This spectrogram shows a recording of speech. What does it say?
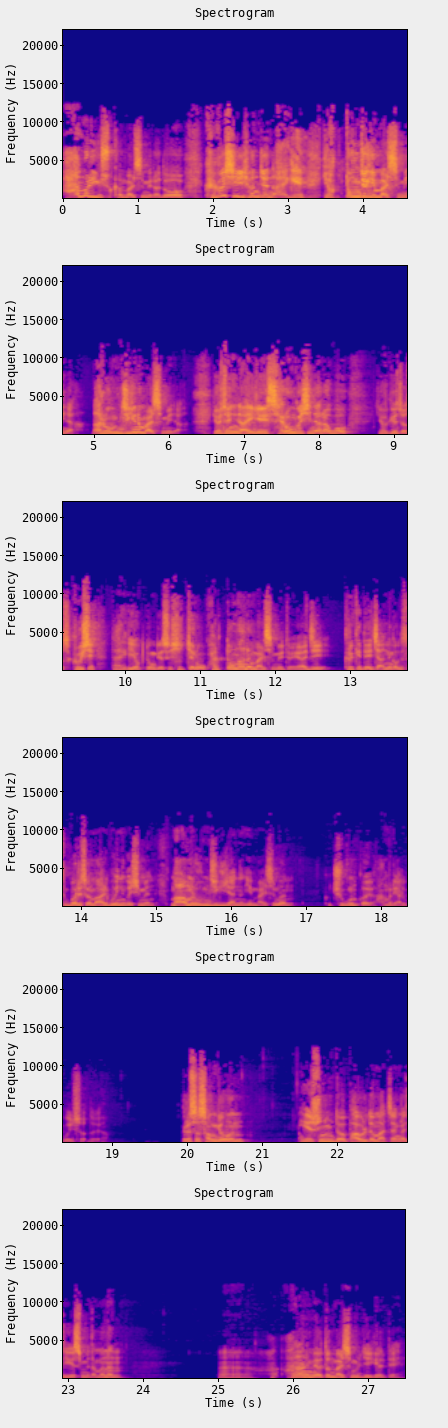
아무리 익숙한 말씀이라도 그것이 현재 나에게 역동적인 말씀이냐, 나를 움직이는 말씀이냐, 여전히 나에게 새로운 것이냐라고 여겨져서 그것이 나에게 역동돼서 실제로 활동하는 말씀이 돼야지 그렇게 되지 않는 가운데서 머릿속으로 알고 있는 것이면 마음을 움직이지 않는 이 말씀은 그 죽은 거예요. 아무리 알고 있어도요. 그래서 성경은 예수님도 바울도 마찬가지겠습니다만은 어, 하나님의 어떤 말씀을 얘기할 때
